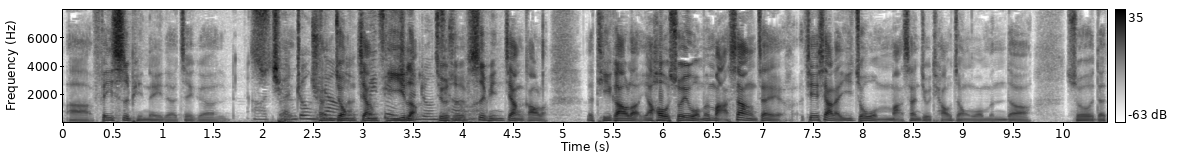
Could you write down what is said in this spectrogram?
啊、非视频类的这个啊、权重权重降低了就是视频降高了，呃，提高了。然后，所以我们马上在接下来一周，我们马上就调整我们的所有的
